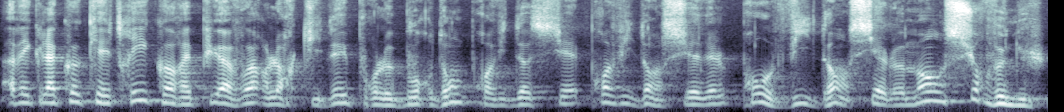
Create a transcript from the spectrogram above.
avec la coquetterie qu'aurait pu avoir l'orchidée pour le bourdon providentiellement survenu.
